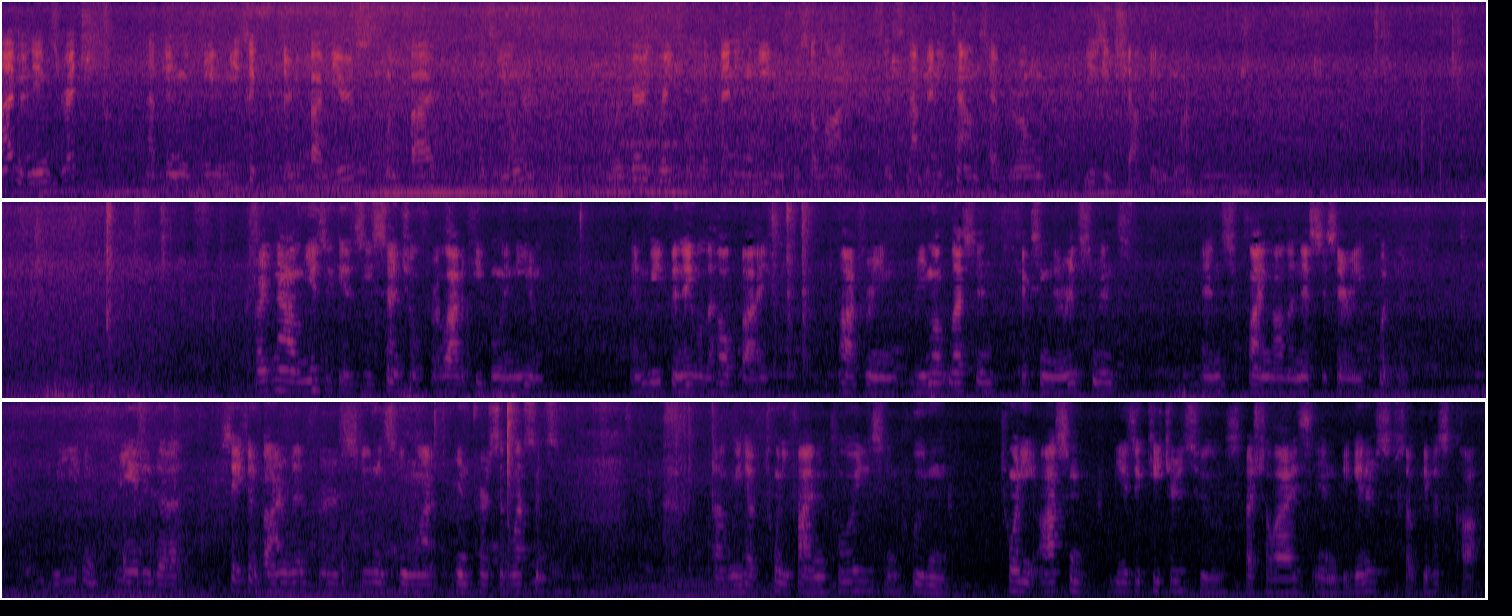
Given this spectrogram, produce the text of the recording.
Hi, my name's Rich. I've been with Needham Music for 35 years, 25 as the owner. And we're very grateful to have been in Needham for so long, since not many towns have their own music shop anymore. Right now, music is essential for a lot of people in Needham, and we've been able to help by offering remote lessons, fixing their instruments, and supplying all the necessary equipment. Even created a safe environment for students who want in-person lessons. Uh, we have 25 employees, including 20 awesome music teachers who specialize in beginners, so give us a call.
